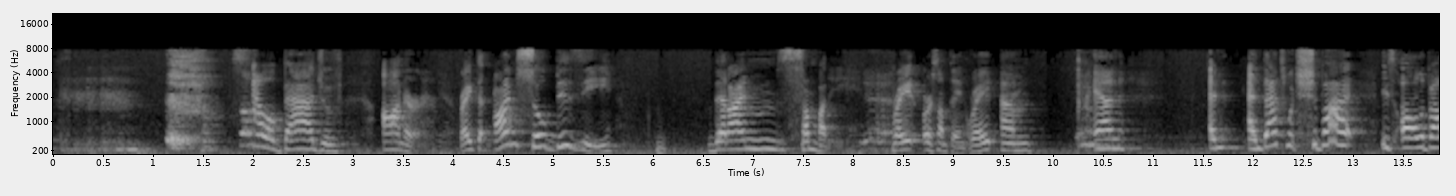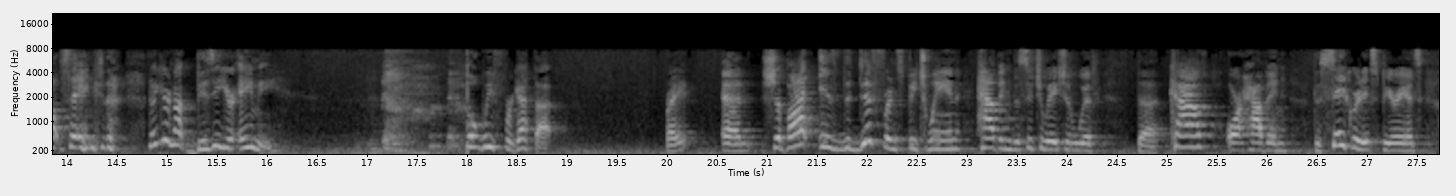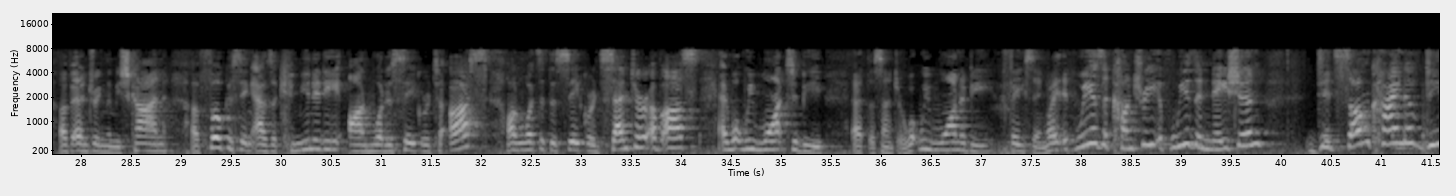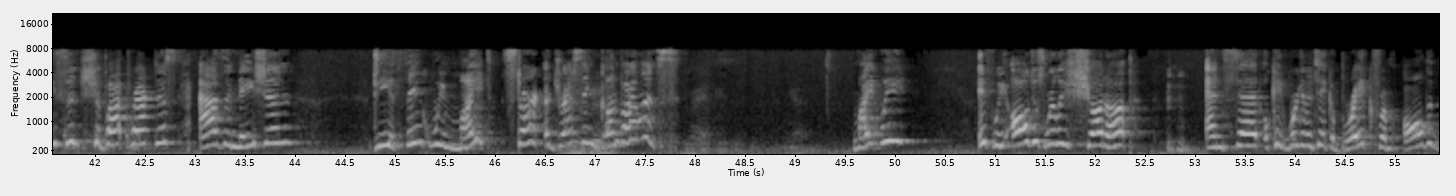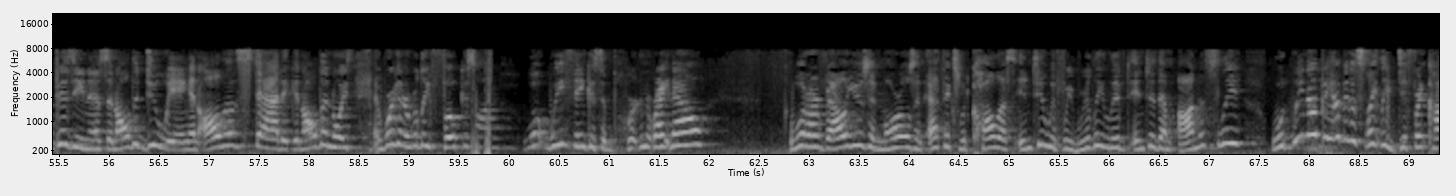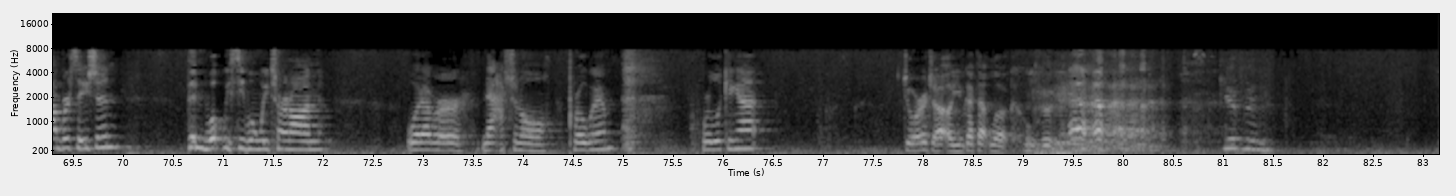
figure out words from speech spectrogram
somehow a badge of honor, right? That I'm so busy that I'm somebody, right, or something, right? Um, and and and that's what Shabbat is all about saying. No, you're not busy. You're Amy. But we forget that, right? And Shabbat is the difference between having the situation with the calf or having the sacred experience of entering the Mishkan, of focusing as a community on what is sacred to us, on what's at the sacred center of us, and what we want to be at the center, what we want to be facing, right? If we as a country, if we as a nation did some kind of decent Shabbat practice as a nation, do you think we might start addressing mm-hmm. gun violence? Might we? If we all just really shut up and said, okay, we're going to take a break from all the busyness and all the doing and all the static and all the noise, and we're going to really focus on what we think is important right now, what our values and morals and ethics would call us into if we really lived into them honestly, would we not be having a slightly different conversation than what we see when we turn on whatever national program we're looking at? George, oh, you've got that look. Given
